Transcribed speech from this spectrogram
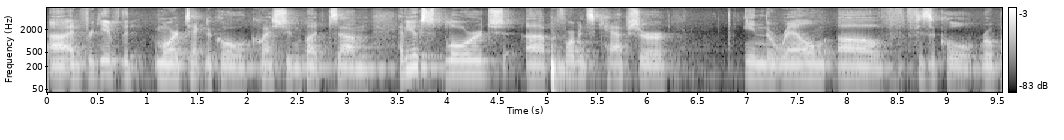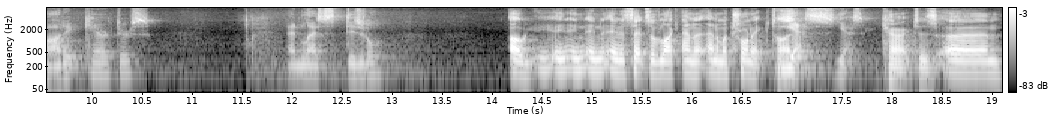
Uh, and forgive the more technical question, but um, have you explored uh, performance capture in the realm of physical robotic characters and less digital? Oh, in, in, in a sense of like animatronic type? Yes, yes. Characters. Um,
